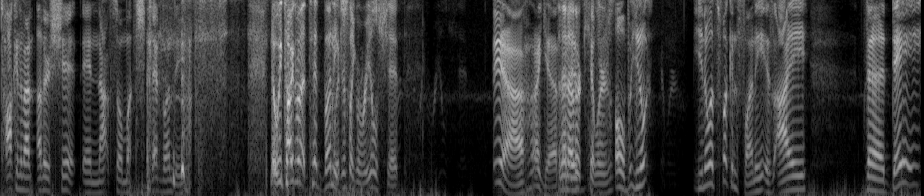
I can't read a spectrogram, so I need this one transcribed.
talking about other shit and not so much Ted Bundy. no, we talked about Ted Bundy, just like real shit, yeah, I guess. and then other killers. Oh, but you know, you know what's fucking funny is I, the day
